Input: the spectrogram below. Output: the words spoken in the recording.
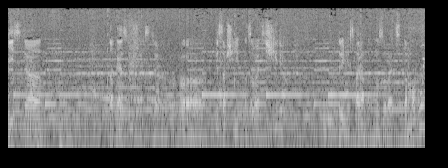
Есть такая сущность в бесовщине, это называется щирих, у древних славян это называется домовой,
